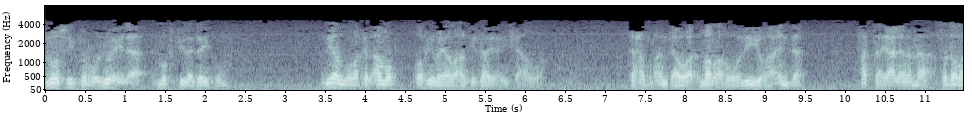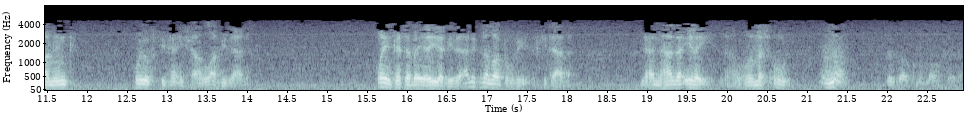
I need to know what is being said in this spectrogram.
نوصيك بالرجوع إلى المفتي لديكم. لينظر في الأمر وفيما يراه الكفاية إن شاء الله. تحضر أنت والمرأة ووليها عنده حتى يعلم ما صدر منك ويفتك إن شاء الله في ذلك. وإن كتب إلي بذلك نظرت في الكتابة لأن هذا إليه هو المسؤول. نعم. جزاكم الله خيرا.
